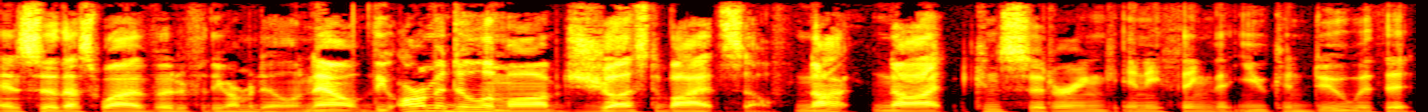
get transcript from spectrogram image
And so that's why I voted for the armadillo. Now, the armadillo mob just by itself, not not considering anything that you can do with it,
